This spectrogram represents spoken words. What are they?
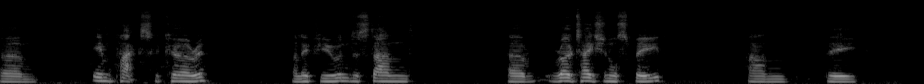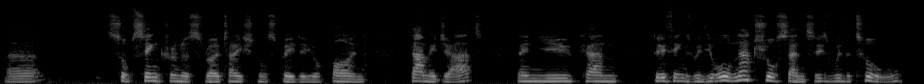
um, impacts occurring, and if you understand uh, rotational speed and the uh, subsynchronous rotational speed that you'll find damage at, then you can do things with your natural senses with the tool.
